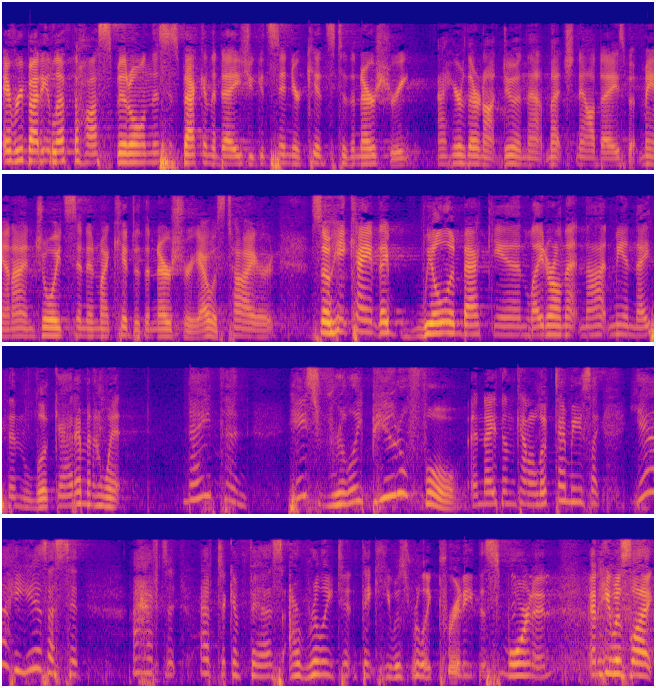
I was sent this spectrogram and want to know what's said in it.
everybody left the hospital, and this is back in the days you could send your kids to the nursery. I hear they're not doing that much nowadays, but man, I enjoyed sending my kid to the nursery. I was tired. So he came, they wheel him back in later on that night. Me and Nathan look at him, and I went, Nathan, he's really beautiful. And Nathan kind of looked at me. He's like, Yeah, he is. I said, I have to I have to confess, I really didn't think he was really pretty this morning. And he was like,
